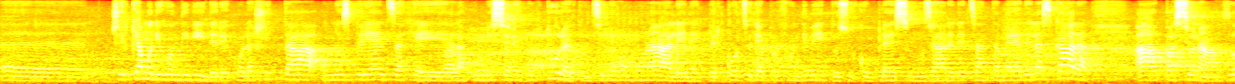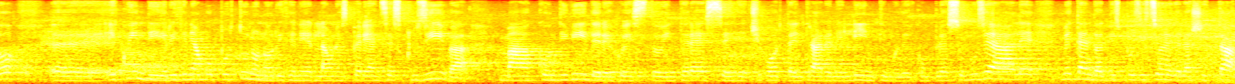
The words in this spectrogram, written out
eh, cerchiamo di condividere con la città un'esperienza che alla Commissione Cultura e al Consiglio Comunale nel percorso di approfondimento sul complesso museale del Santa Maria della Scala ha appassionato eh, e quindi riteniamo opportuno non ritenerla un'esperienza esclusiva ma condividere questo interesse che ci porta a entrare nell'intimo del complesso museale mettendo a disposizione della città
